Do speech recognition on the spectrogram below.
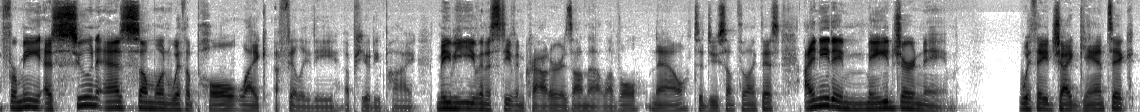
for me, as soon as someone with a pull like a Philly D, a PewDiePie, maybe even a Steven Crowder is on that level now to do something like this, I need a major name with a gigantic,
